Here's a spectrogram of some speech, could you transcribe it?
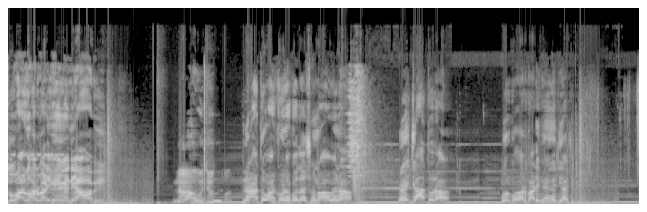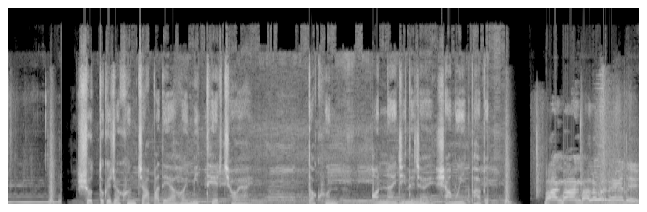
তোমার ঘর বাড়ি ভেঙে দেওয়া হবে। না হুজুর। না তোমার কোনো কথা শোনা হবে না। এই যা তোরা। ওর ঘর বাড়ি ভেঙে দিয়ে আসবি। সত্যকে যখন চাপা দেয়া হয় মিথ্যের ছয়ায় তখন অন্যায় জিতে যায় সাময়িকভাবে। ভাঙ ভাঙ ভালো করে ভেঙে দে।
